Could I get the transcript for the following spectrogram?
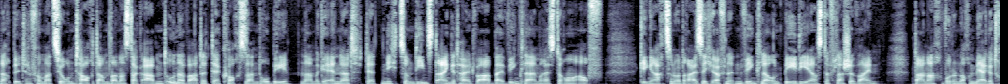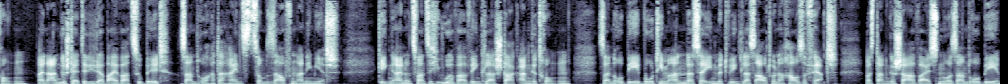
Nach Bildinformationen tauchte am Donnerstagabend unerwartet der Koch Sandro B., Name geändert, der nicht zum Dienst eingeteilt war, bei Winkler im Restaurant auf. Gegen 18.30 Uhr öffneten Winkler und B. die erste Flasche Wein. Danach wurde noch mehr getrunken. Eine Angestellte, die dabei war, zu Bild. Sandro hatte Heinz zum Saufen animiert. Gegen 21 Uhr war Winkler stark angetrunken. Sandro B. bot ihm an, dass er ihn mit Winklers Auto nach Hause fährt. Was dann geschah, weiß nur Sandro B.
